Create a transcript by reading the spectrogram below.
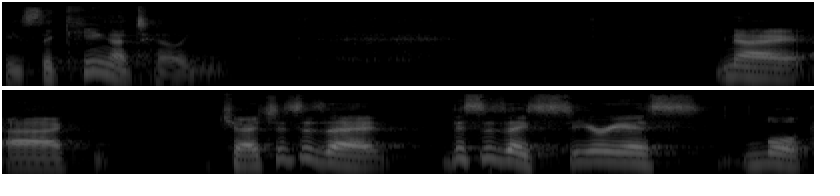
He's the king, I tell you. You know, uh, church, this is, a, this is a serious look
